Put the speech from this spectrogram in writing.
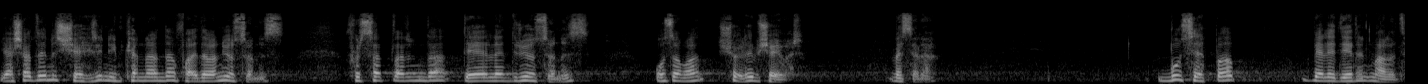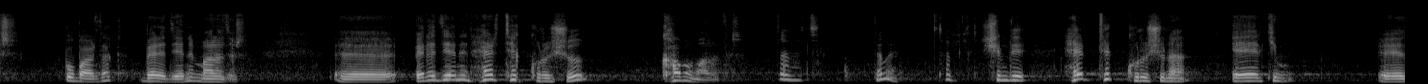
yaşadığınız şehrin imkanlarından faydalanıyorsanız, fırsatlarında değerlendiriyorsanız o zaman şöyle bir şey var. Mesela bu sehpa belediyenin malıdır. Bu bardak belediyenin malıdır. Ee, belediyenin her tek kuruşu kamu malıdır. Evet. Değil mi? Tabii ki. Şimdi her tek kuruşuna eğer ki e,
